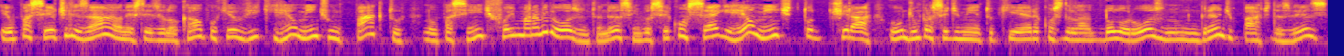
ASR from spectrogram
eu passei a utilizar a anestesia local porque eu vi que realmente o impacto no paciente foi maravilhoso, entendeu? Assim, você consegue realmente tirar de um procedimento que era considerado doloroso, em grande parte das vezes,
